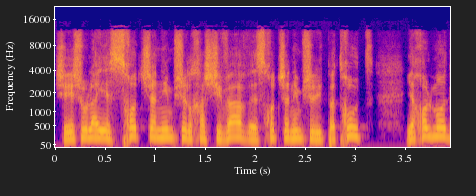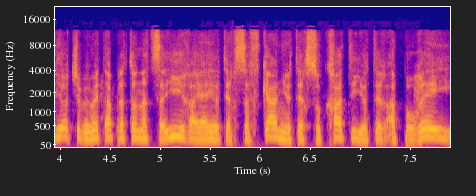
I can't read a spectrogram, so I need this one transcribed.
שיש אולי עשרות שנים של חשיבה ועשרות שנים של התפתחות. יכול מאוד להיות שבאמת אפלטון הצעיר היה יותר ספקן, יותר סוקרטי, יותר אפורי,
